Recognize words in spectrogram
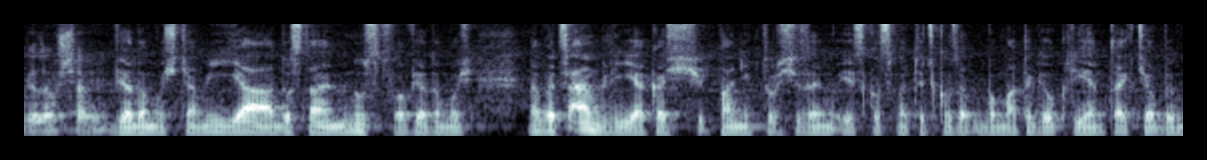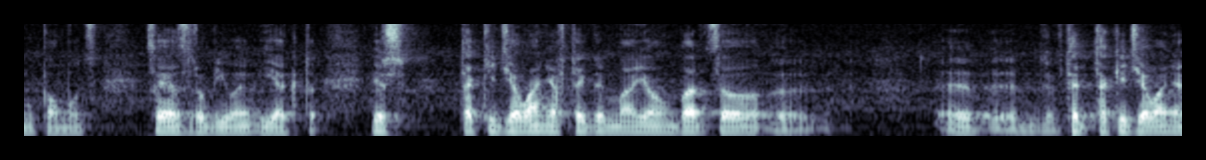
e, Wiadomościami? wiadomościami. Ja dostałem mnóstwo wiadomości, nawet z Anglii jakaś pani, która się zajmuje, jest kosmetyczką, bo ma takiego klienta i chciałby mu pomóc, co ja zrobiłem i jak to, wiesz, takie działania wtedy mają bardzo, e, te, takie działania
